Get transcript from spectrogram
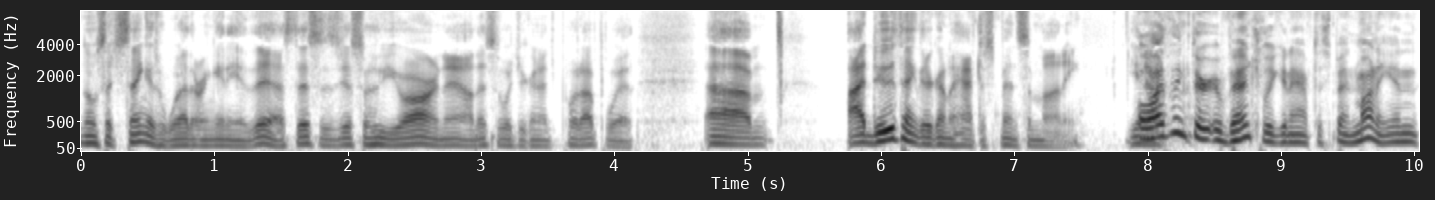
no such thing as weathering any of this. This is just who you are now. This is what you're going to have to put up with. Um, I do think they're going to have to spend some money. You oh, know? I think they're eventually going to have to spend money, and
